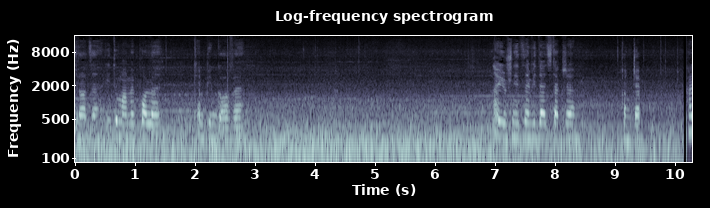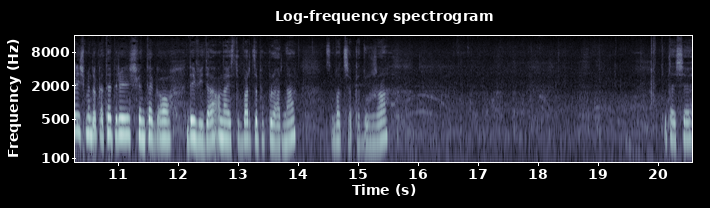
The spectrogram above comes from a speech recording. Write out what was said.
drodze i tu mamy pole kempingowe. No i już nic nie widać, także kończę. Jechaliśmy do katedry świętego Davida. Ona jest tu bardzo popularna. Zobaczcie, jaka duża. Tutaj się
